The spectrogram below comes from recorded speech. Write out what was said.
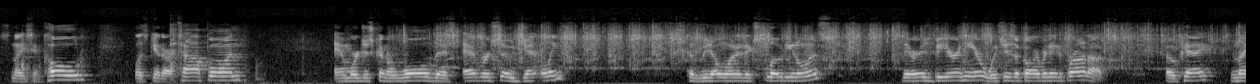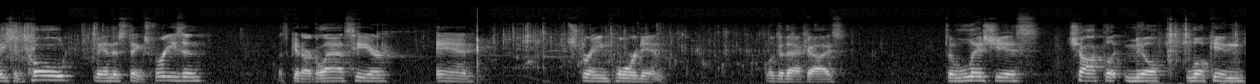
It's nice and cold. Let's get our top on. And we're just going to roll this ever so gently because we don't want it exploding on us. There is beer in here which is a carbonated product Okay, nice and cold. Man, this thing's freezing. Let's get our glass here and strain pour it in. Look at that, guys. Delicious chocolate milk looking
